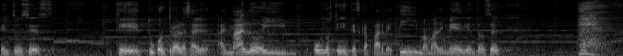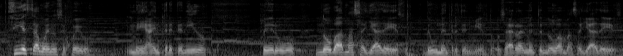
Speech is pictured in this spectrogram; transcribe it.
entonces que tú controlas al, al, malo y unos tienen que escapar de ti, mamá de media, entonces sí está bueno ese juego, me ha entretenido, pero no va más allá de eso, de un entretenimiento. O sea, realmente no va más allá de eso.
